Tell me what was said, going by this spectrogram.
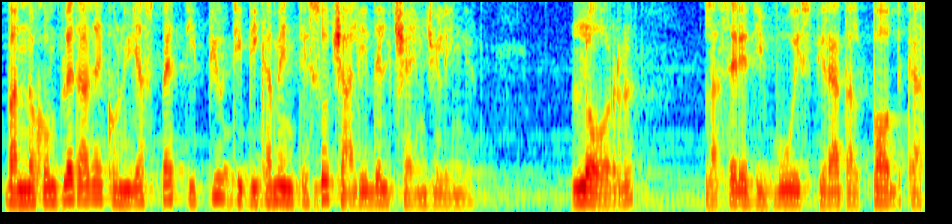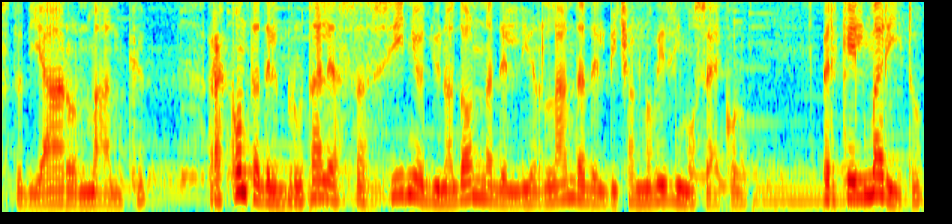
vanno completate con gli aspetti più tipicamente sociali del changeling. Lore, la serie tv ispirata al podcast di Aaron Mank, racconta del brutale assassinio di una donna dell'Irlanda del XIX secolo, perché il marito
